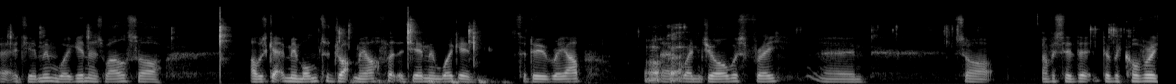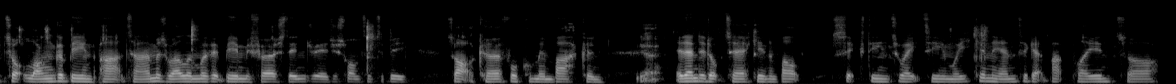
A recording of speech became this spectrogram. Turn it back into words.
at a gym in Wigan as well. So I was getting my mum to drop me off at the gym in Wigan to do rehab uh, okay. uh, when Joe was free. Um, so obviously the the recovery took longer being part time as well, and with it being my first injury, I just wanted to be sort of careful coming back, and yeah, it ended up taking about sixteen to eighteen week in the end to get back playing. So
